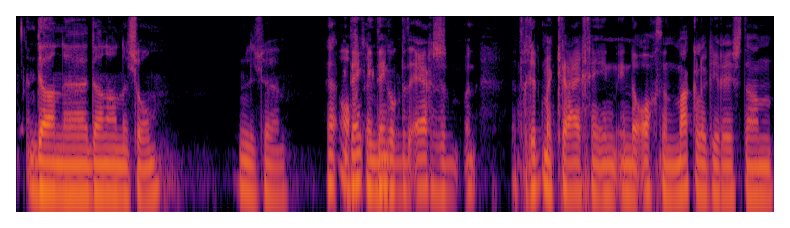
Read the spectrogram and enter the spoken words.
dan, dan andersom. Dus Ja, ik, denk, ik denk ook dat ergens het, het ritme krijgen in, in de ochtend makkelijker is dan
